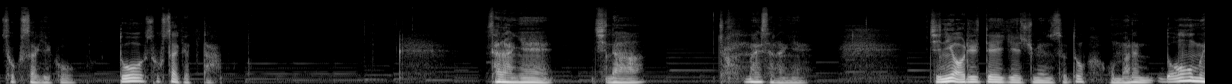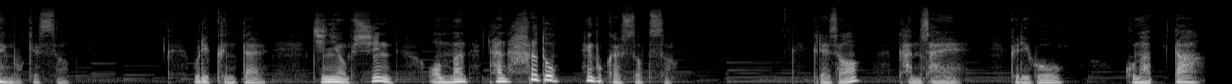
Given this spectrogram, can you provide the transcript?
속삭이고 또 속삭였다. 사랑해, 진아. 정말 사랑해. 진이 어릴 때 얘기해주면서도 엄마는 너무 행복했어. 우리 큰딸, 진이 없인 엄만 단 하루도 행복할 수 없어. 그래서 감사해. 그리고 고맙다.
